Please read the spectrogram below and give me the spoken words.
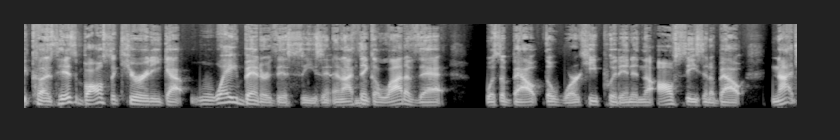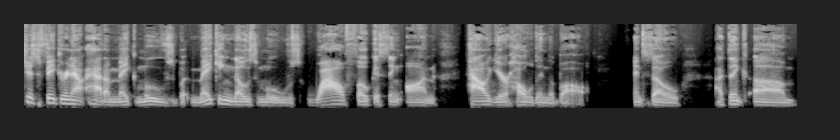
because his ball security got way better this season. And I think a lot of that was about the work he put in in the offseason about not just figuring out how to make moves, but making those moves while focusing on how you're holding the ball. And so I think um,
